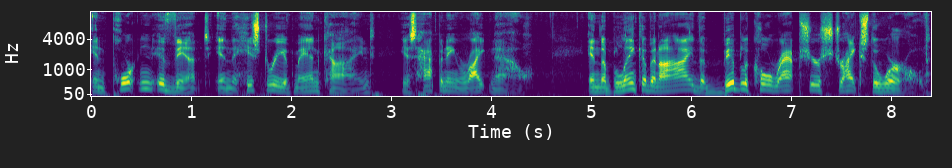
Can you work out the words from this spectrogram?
important event in the history of mankind is happening right now. In the blink of an eye, the biblical rapture strikes the world.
